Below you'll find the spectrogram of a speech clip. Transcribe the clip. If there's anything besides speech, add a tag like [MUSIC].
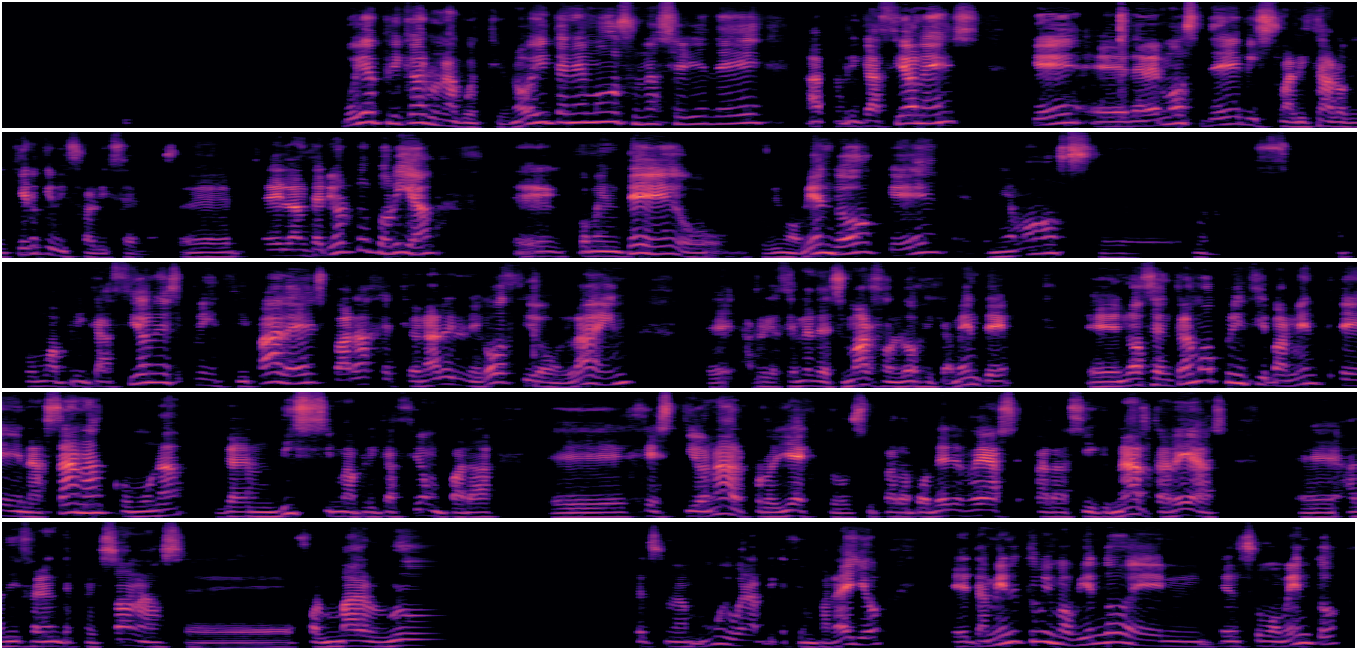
voy a explicar una cuestión. Hoy tenemos una serie de aplicaciones que eh, debemos de visualizar, lo que quiero que visualicemos. Eh, en la anterior tutoría eh, comenté, o estuvimos viendo, que teníamos pues, como aplicaciones principales para gestionar el negocio online, eh, aplicaciones de smartphone, lógicamente, eh, nos centramos principalmente en Asana como una grandísima aplicación para eh, gestionar proyectos y para poder para asignar tareas eh, a diferentes personas, eh, formar grupos. Es una muy buena aplicación para ello. Eh, también estuvimos viendo en, en su momento,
